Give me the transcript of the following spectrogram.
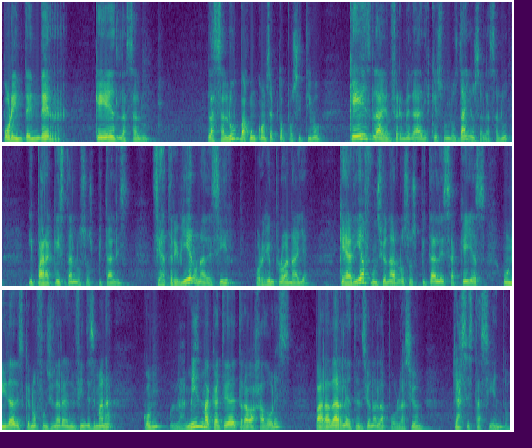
por entender qué es la salud, la salud bajo un concepto positivo, qué es la enfermedad y qué son los daños a la salud y para qué están los hospitales. Se atrevieron a decir, por ejemplo, Anaya, que haría funcionar los hospitales, aquellas unidades que no funcionaran en fin de semana, con la misma cantidad de trabajadores para darle atención a la población. Ya se está haciendo.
